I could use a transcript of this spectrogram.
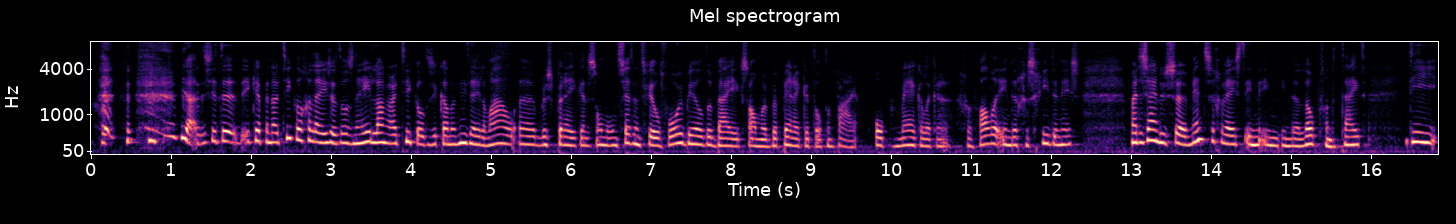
ja, er zitten, ik heb een artikel gelezen. Het was een heel lang artikel, dus ik kan het niet helemaal uh, bespreken. Er stonden ontzettend veel voorbeelden bij. Ik zal me beperken tot een paar opmerkelijke gevallen in de geschiedenis. Maar er zijn dus uh, mensen geweest in, in, in de loop van de tijd die,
